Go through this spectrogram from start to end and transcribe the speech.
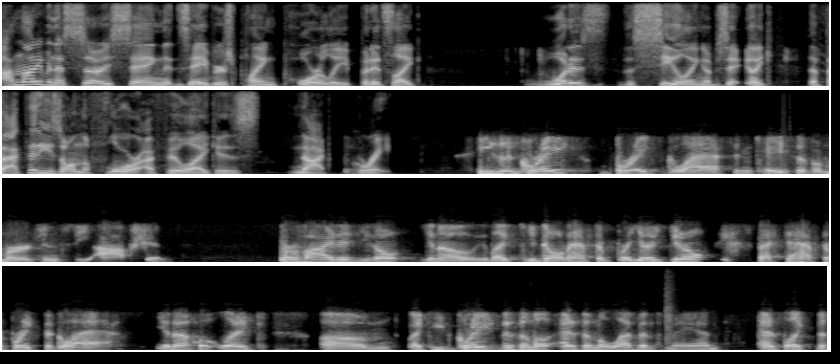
I'm not even necessarily saying that Xavier's playing poorly, but it's like what is the ceiling of Xavier? Like the fact that he's on the floor, I feel like is not great. He's a great break glass in case of emergency option, provided you don't, you know, like you don't have to, you know, you don't expect to have to break the glass. You know, like, um, like he's great as an as an eleventh man. As like the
